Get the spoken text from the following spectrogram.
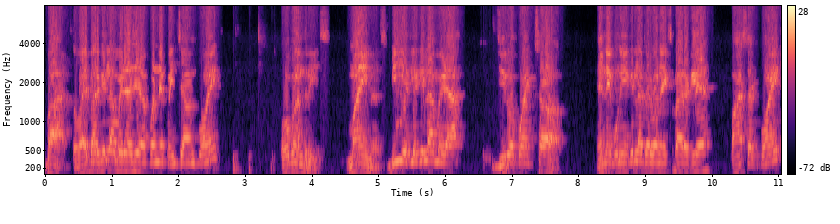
bar તો વાય બાર કેટલા મળ્યા છે આપણને? પંચાવન પોઈન્ટ ઓગણત્રીસ. માઇનસ બી એટલે કેટલા મળ્યા? જીરો પોઈન્ટ છ. એને ગુણ્યા કેટલા કરવાના? એક્સ બાર એટલે પાસઠ પોઈન્ટ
